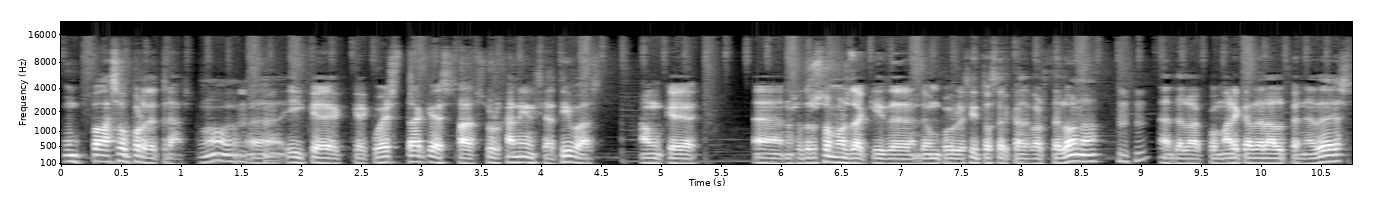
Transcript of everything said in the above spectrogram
un paso por detrás, ¿no? Eh, y que, que, cuesta que surjan iniciativas, aunque eh, nosotros somos de aquí, de, un pueblecito cerca de Barcelona, eh, de la comarca del Alpenedés.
